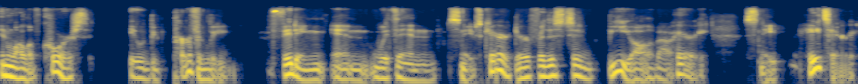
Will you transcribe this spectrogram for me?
And while, of course, it would be perfectly fitting and within Snape's character for this to be all about Harry, Snape hates Harry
